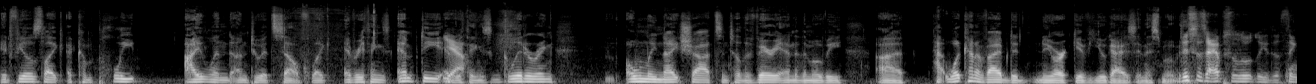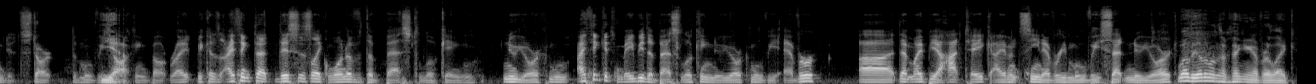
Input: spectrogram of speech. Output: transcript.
It feels like a complete island unto itself. Like everything's empty, Yeah. everything's glittering, only night shots until the very end of the movie. Uh, what kind of vibe did New York give you guys in this movie? This is absolutely the thing to start the movie Yeah. talking about, right? Because I think that this is like one of the best looking New York movie. I think it's maybe the best looking New York movie ever. Uh, that might be a hot take. I haven't seen every movie set in New York. well, the other ones I'm thinking of are like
